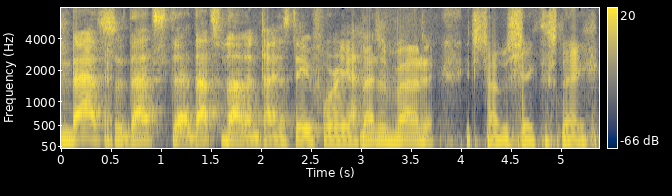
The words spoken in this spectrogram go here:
That's that's the that's Valentine's Day for you. That is valid. It's time to shake the snake.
